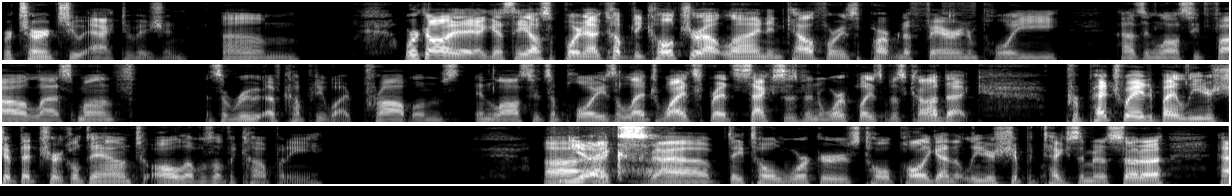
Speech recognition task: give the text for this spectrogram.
return to Activision. Um, work I guess they also point out company culture outlined in California's Department of Fair and Employee Housing lawsuit filed last month as a root of company-wide problems. In lawsuits, employees allege widespread sexism and workplace misconduct, perpetuated by leadership that trickled down to all levels of the company. Uh, Yikes. Uh, they told workers, told Polygon that leadership in Texas and Minnesota ha-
